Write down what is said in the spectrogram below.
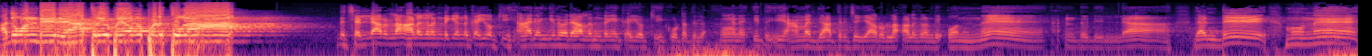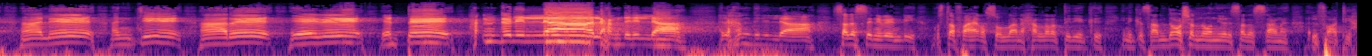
അതുകൊണ്ട് രാത്രി ഉപയോഗപ്പെടുത്തുക. ഇത് ചെല്ലാറുള്ള ആളുകളുണ്ടെങ്കിൽ ഒന്ന് കൈവക്കി ആരെങ്കിലും ഒരാളുണ്ടെങ്കിൽ കൈവക്കി ഈ കൂട്ടത്തിൽ അങ്ങനെ ഇത് ഈ അമൽ രാത്രി ചെയ്യാറുള്ള ആളുകളുണ്ട്. ഒന്ന് അഹമ്മദില്ല രണ്ട് മൂന്ന് നാല് അഞ്ച് ആറ് ഏഴ് എട്ട്. അഹമ്മദില്ല അൽഹംദുലില്ല. അലഹമില്ല സദസ്സിന് വേണ്ടി മുസ്തഫ റസൂല്ലാൻ ഹല്ലറത്തിലേക്ക് എനിക്ക് സന്തോഷം തോന്നിയ ഒരു സദസ്സാണ് അൽ ഫാത്തിഹ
